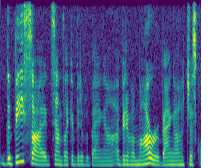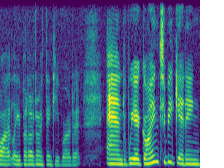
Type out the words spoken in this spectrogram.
the B side sounds like a bit of a banger, a bit of a Maru banger, just quietly, but I don't think he wrote it. And we are going to be getting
